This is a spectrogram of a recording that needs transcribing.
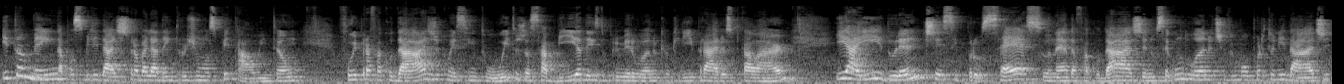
e também da possibilidade de trabalhar dentro de um hospital. Então, fui para a faculdade com esse intuito, já sabia desde o primeiro ano que eu queria ir para a área hospitalar. E aí, durante esse processo, né, da faculdade, no segundo ano eu tive uma oportunidade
